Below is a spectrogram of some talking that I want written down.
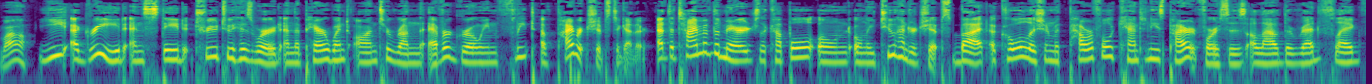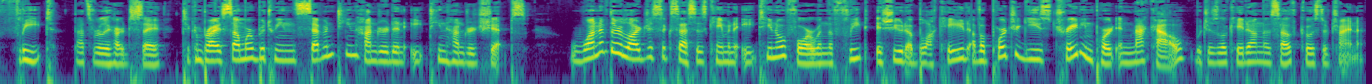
Wow. Yi agreed and stayed true to his word, and the pair went on to run the ever growing fleet of pirate ships together. At the time of the marriage, the couple owned only 200 ships, but a coalition with powerful Cantonese pirate forces allowed the Red Flag Fleet, that's really hard to say, to comprise somewhere between 1700 and 1800 ships. One of their largest successes came in 1804 when the fleet issued a blockade of a Portuguese trading port in Macau, which is located on the south coast of China.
